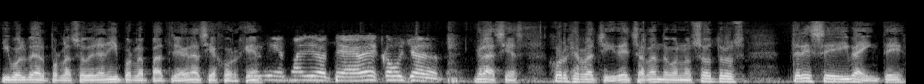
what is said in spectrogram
y volver por la soberanía y por la patria. Gracias, Jorge. Muy bien, Mario, te agradezco mucho. Gracias. Jorge Rachide, charlando con nosotros, 13 y 20,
